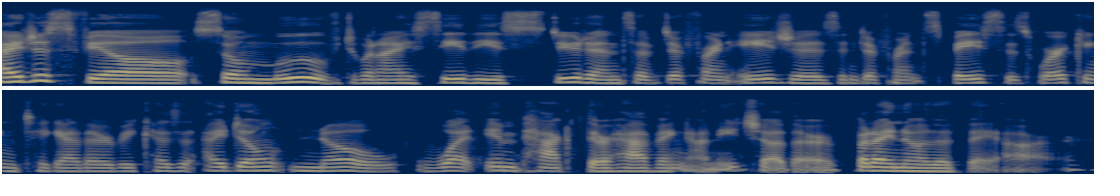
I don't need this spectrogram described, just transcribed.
I just feel so moved when I see these students of different ages and different spaces working together because I don't know what impact they're having on each other, but I know that they are.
